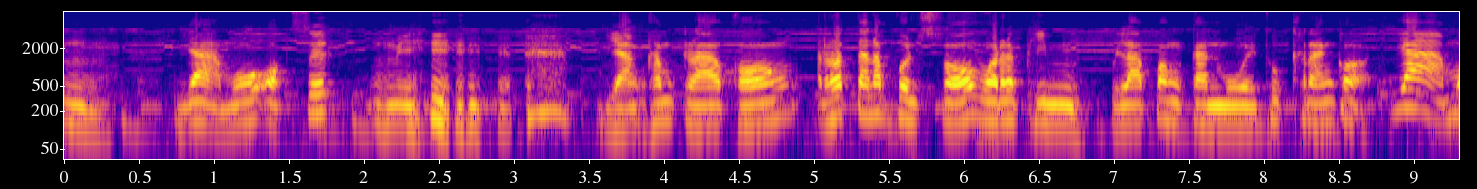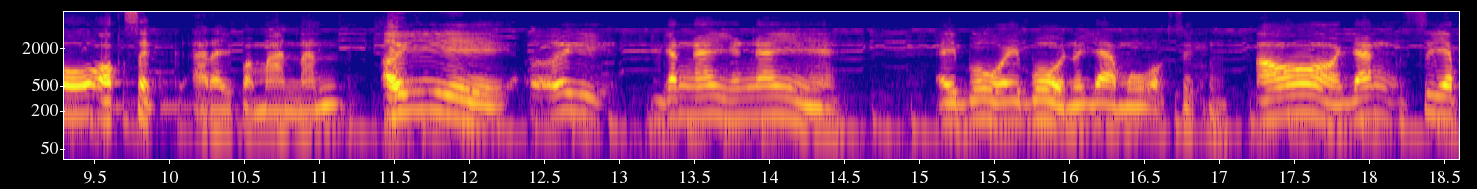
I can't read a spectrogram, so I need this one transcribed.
อืมย่าโมออกซึกนี่อย่างคำกล่าวของรัตนพลสวรพิมพ์ เวลาป้องกันมวยทุกครั้งก็ ย่าโมออกศึกอะไรประมาณนั้น เอ้ย เอ้ย ยังไงยังไง ไอโบไอโบนะย่าโมออกศึกอ๋อยังเสียบ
